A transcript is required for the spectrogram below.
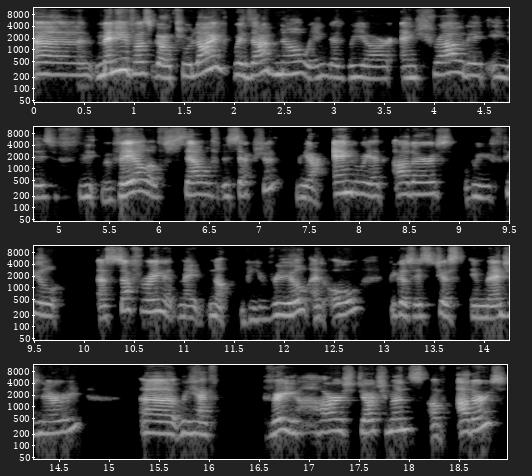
uh, many of us go through life without knowing that we are enshrouded in this veil of self-deception. We are angry at others. We feel a suffering that may not be real at all because it's just imaginary. Uh, we have very harsh judgments of others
